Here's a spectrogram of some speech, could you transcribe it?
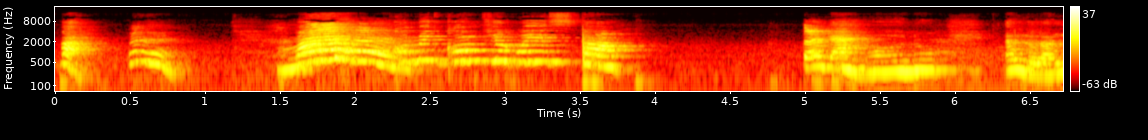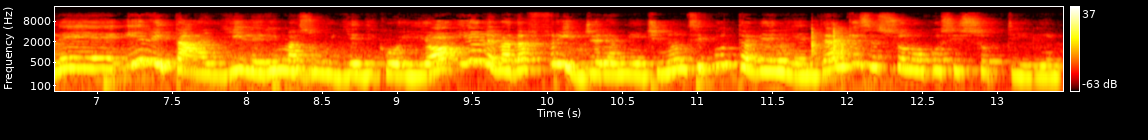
Vai! Ma come gonfia questa? Buono. Allora, le- i ritagli, le rimasuglie, dico io, io le vado a friggere, amici, non si butta via niente, anche se sono così sottili.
